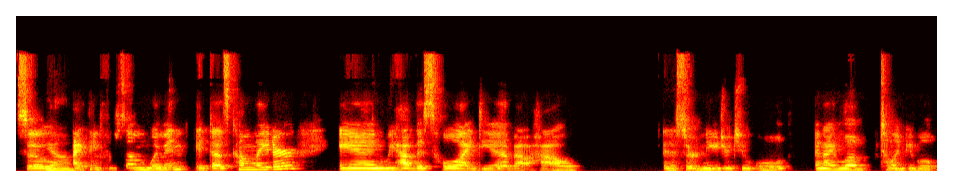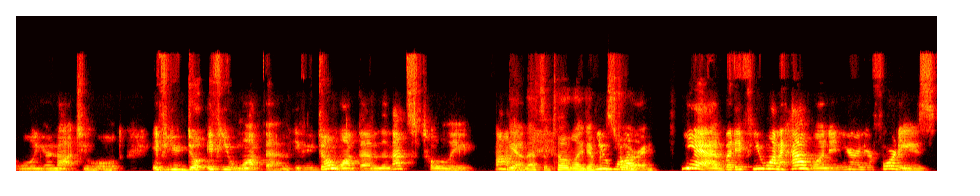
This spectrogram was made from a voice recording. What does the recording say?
so yeah. I think for some women, it does come later. And we have this whole idea about how at a certain age you're too old. And i love telling people well you're not too old. If you don't if you want them if you don't want them then that's totally fine. Yeah that's a totally different story. Want, yeah but if you want to have one and you're in your 40s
